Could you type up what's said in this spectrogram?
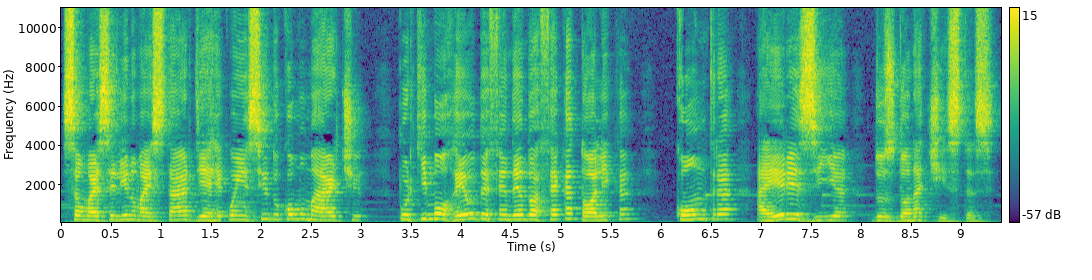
São Marcelino mais tarde é reconhecido como mártir porque morreu defendendo a fé católica contra a heresia dos donatistas.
